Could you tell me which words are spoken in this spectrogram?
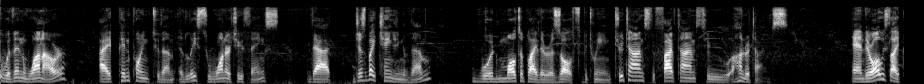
within one hour, I pinpoint to them at least one or two things that just by changing them would multiply the results between two times to five times to a hundred times. And they're always like,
